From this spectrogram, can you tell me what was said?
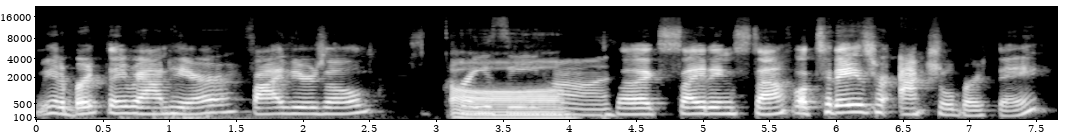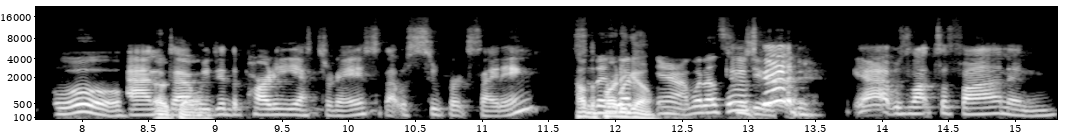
we had a birthday around here, five years old. crazy, Aw. huh? So exciting stuff. Well, today is her actual birthday, Oh, and Okay. uh, we did the party yesterday, so that was super exciting. How'd So the party what- go? Yeah, what else It did was you do? It was good. Yeah, it was lots of fun, and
